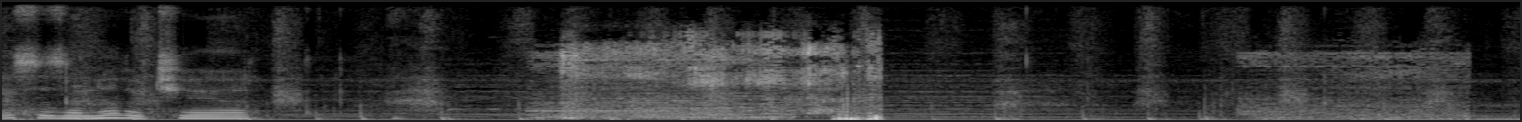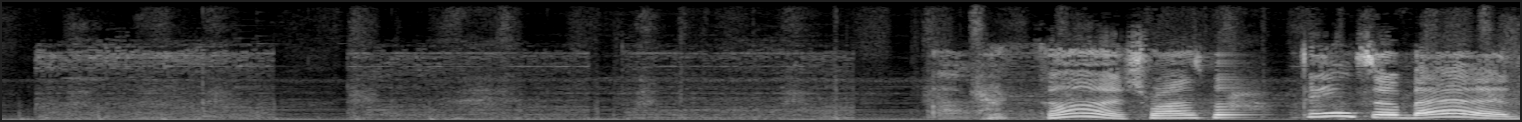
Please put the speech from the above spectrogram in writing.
This is another Chad. Oh my gosh, why is my ping so bad?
